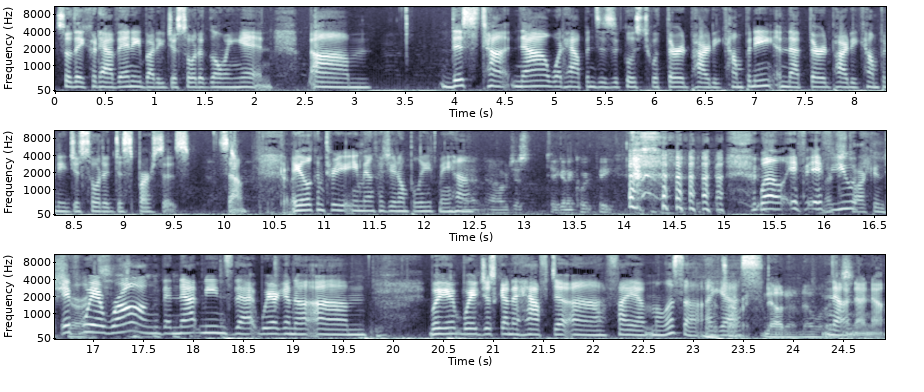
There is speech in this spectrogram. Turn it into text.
so they could have anybody just sort of going in. Um, this time now what happens is it goes to a third party company and that third party company just sort of disperses so are you looking through your email because you don't believe me huh? No, we're just taking a quick peek. well if, if Let's you if we're wrong then that means that we're gonna um we're, we're just gonna have to uh, fire melissa i guess No, no, no worries. no no no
